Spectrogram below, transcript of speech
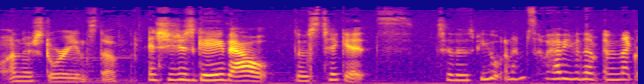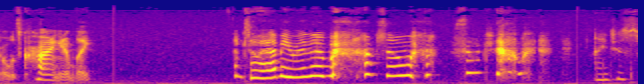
on their story and stuff. And she just gave out those tickets to those people and I'm so happy for them. And then that girl was crying and I'm like, I'm so happy for them. I'm so, so jealous. I just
